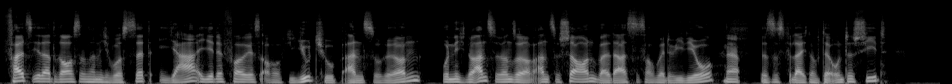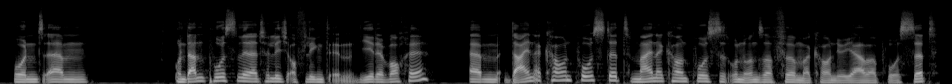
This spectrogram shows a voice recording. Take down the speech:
falls ihr da draußen noch nicht wusstet, ja, jede Folge ist auch auf YouTube anzuhören und nicht nur anzuhören, sondern auch anzuschauen, weil da ist es auch mit Video. Ja. Das ist vielleicht noch der Unterschied. Und, ähm, und dann posten wir natürlich auf LinkedIn jede Woche. Ähm, dein Account postet, mein Account postet und unser Firmenaccount Yojava postet.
